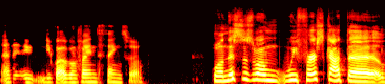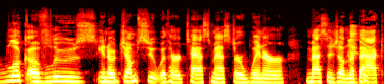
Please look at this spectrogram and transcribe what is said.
and then you, you've got to go and find the thing. So Well, and this is when we first got the look of Lou's, you know, jumpsuit with her Taskmaster winner message on the back.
